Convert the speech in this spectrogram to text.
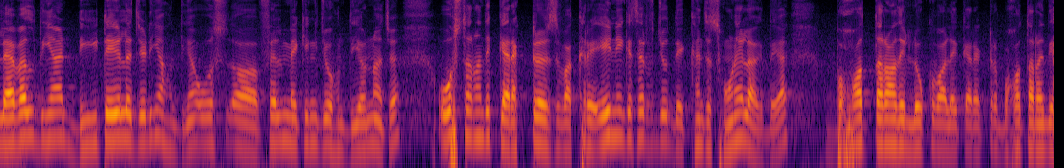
ਲੈਵਲ ਦੀਆਂ ਡੀਟੇਲ ਜਿਹੜੀਆਂ ਹੁੰਦੀਆਂ, ਉਸ ਫਿਲਮ ਮੇਕਿੰਗ ਜੋ ਹੁੰਦੀ ਹੈ ਉਹਨਾਂ 'ਚ, ਉਸ ਤਰ੍ਹਾਂ ਦੇ ਕੈਰੈਕਟਰਸ ਵੱਖਰੇ। ਇਹ ਨਹੀਂ ਕਿ ਸਿਰਫ ਜੋ ਦੇਖਣ 'ਚ ਸੋਹਣੇ ਲੱਗਦੇ ਆ ਬਹੁਤ ਤਰ੍ਹਾਂ ਦੇ ਲੁੱਕ ਵਾਲੇ ਕੈਰੈਕਟਰ ਬਹੁਤ ਤਰ੍ਹਾਂ ਦੀ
